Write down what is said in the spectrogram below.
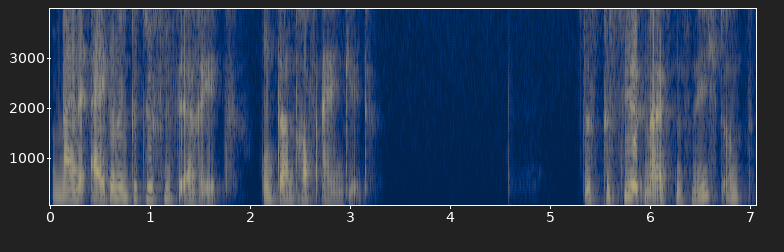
meine eigenen Bedürfnisse errät und dann darauf eingeht. Das passiert meistens nicht und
